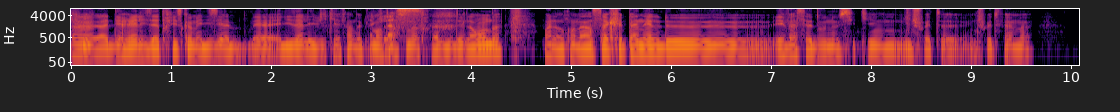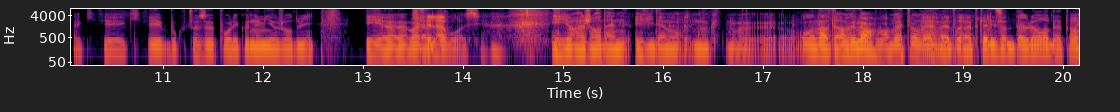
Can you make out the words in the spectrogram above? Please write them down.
à des réalisatrices comme Elisa, Elisa Lévy qui a fait un documentaire sur Notre-Dame-des-Landes. Voilà, donc on a un sacré panel de, de Eva Sadoun aussi, qui est une, une chouette, une chouette femme qui, fait, qui fait beaucoup de choses pour l'économie aujourd'hui. Et euh, voilà. aussi. Et il y aura Jordan, évidemment. Donc, euh, en intervenant, bon, on, va te, on, va, on va te- on va te caler sur le tableau ronde. Attends,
